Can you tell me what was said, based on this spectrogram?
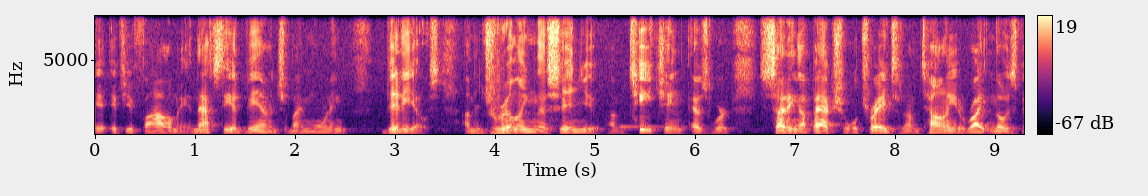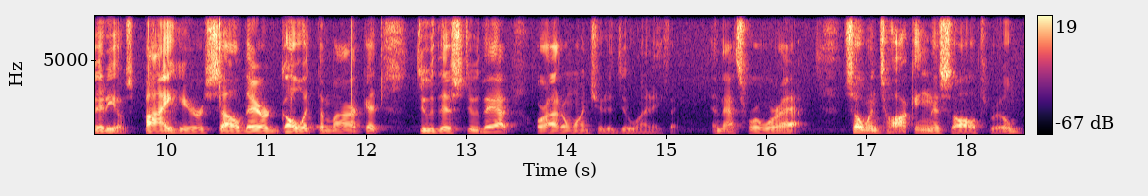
if you follow me. And that's the advantage of my morning videos. I'm drilling this in you. I'm teaching as we're setting up actual trades, and I'm telling you right in those videos buy here, sell there, go at the market, do this, do that, or I don't want you to do anything. And that's where we're at. So, when talking this all through,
